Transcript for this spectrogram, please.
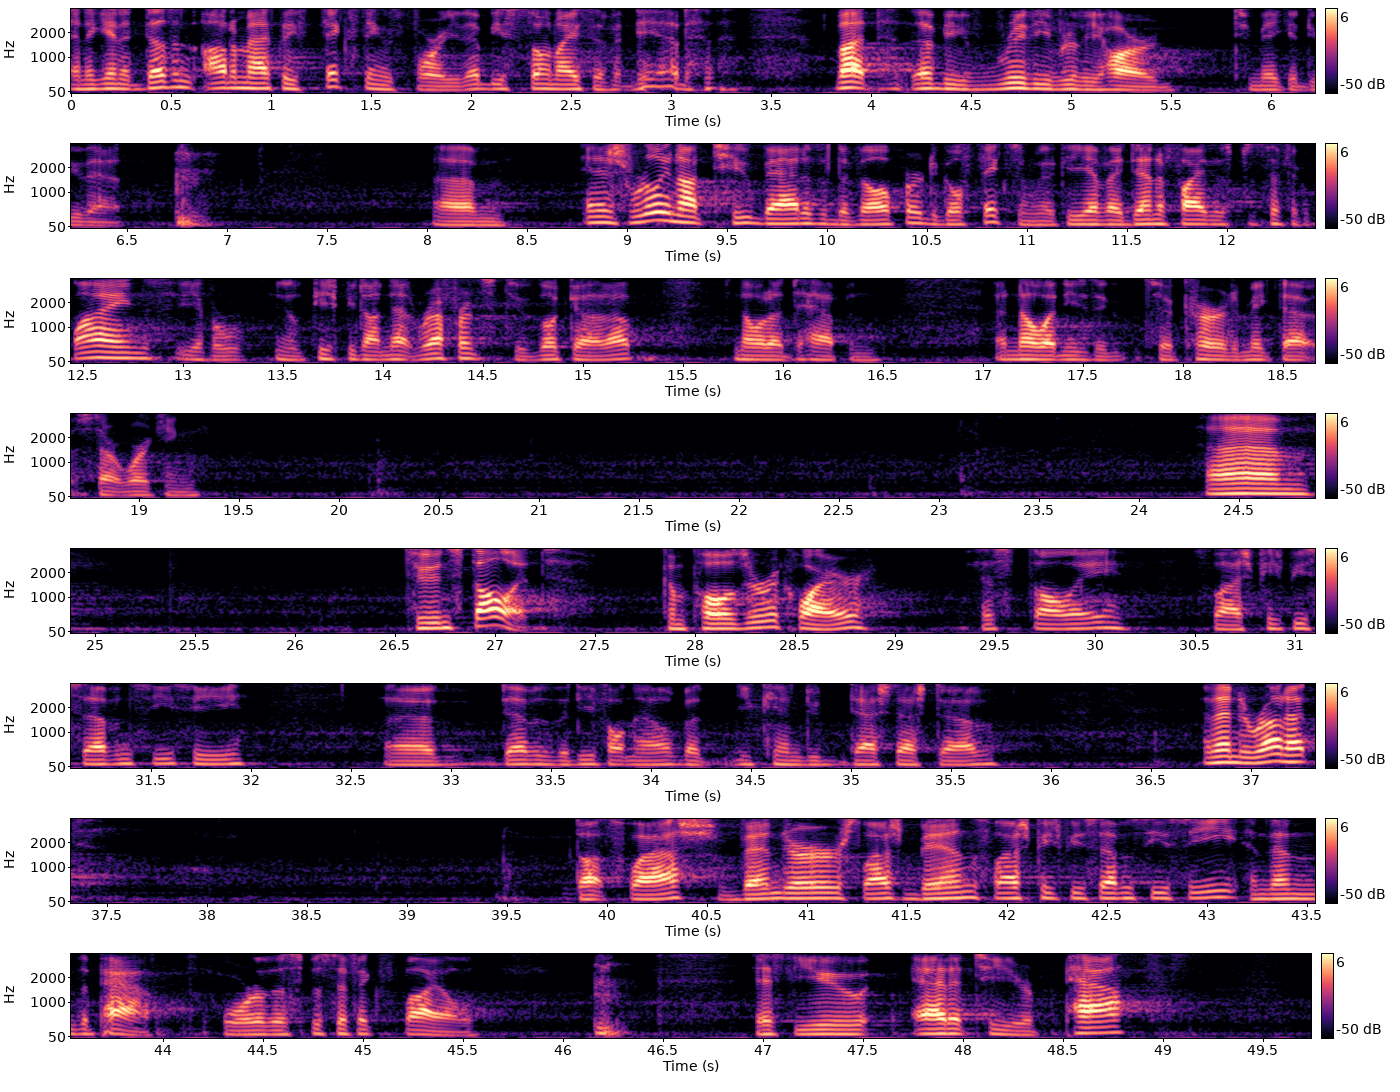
And again, it doesn't automatically fix things for you. That'd be so nice if it did. but that'd be really, really hard to make it do that. um, and it's really not too bad as a developer to go fix them. If you have identified the specific lines, you have a you know, PHP.NET reference to look that up, know what had to happen, and know what needs to, to occur to make that start working. Um, to install it, Composer require install a slash php7 cc. Uh, dev is the default now, but you can do dash dash dev. And then to run it, dot slash vendor slash bin slash php7 cc, and then the path or the specific file. if you add it to your path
